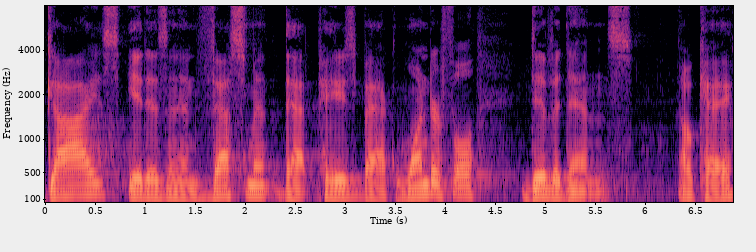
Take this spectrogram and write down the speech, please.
Guys, it is an investment that pays back wonderful dividends, okay?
